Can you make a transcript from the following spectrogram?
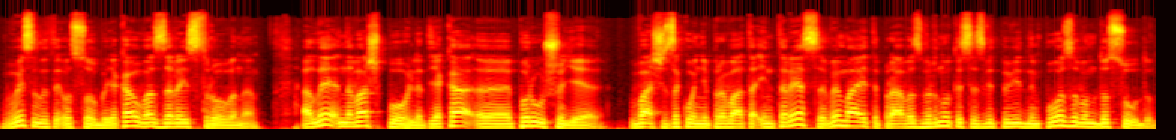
виселити особу, яка у вас зареєстрована, але на ваш погляд, яка е, порушує ваші законні права та інтереси, ви маєте право звернутися з відповідним позовом до суду.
